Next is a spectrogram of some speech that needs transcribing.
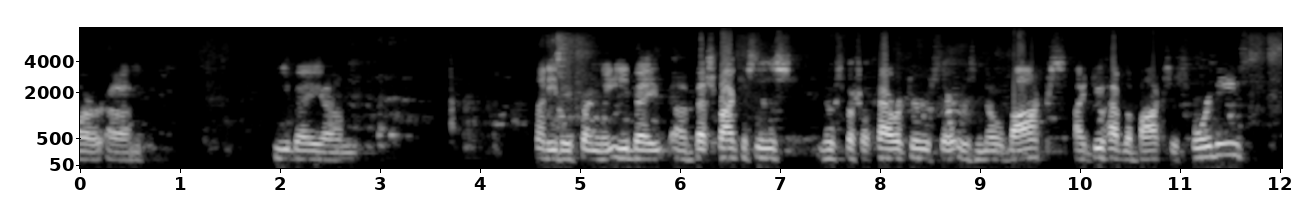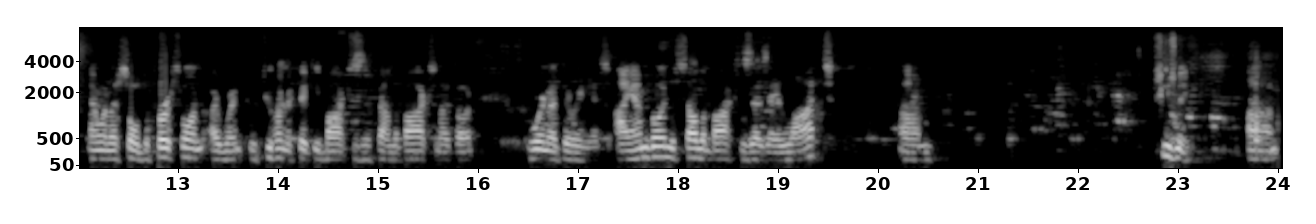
are um, eBay. Um, not eBay friendly, eBay uh, best practices, no special characters, there is no box. I do have the boxes for these, and when I sold the first one, I went through 250 boxes and found the box, and I thought, we're not doing this. I am going to sell the boxes as a lot. Um, excuse me. Um,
